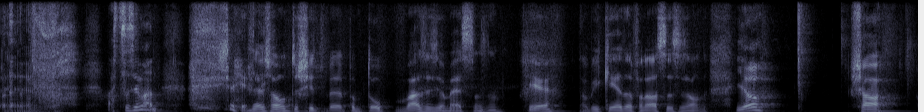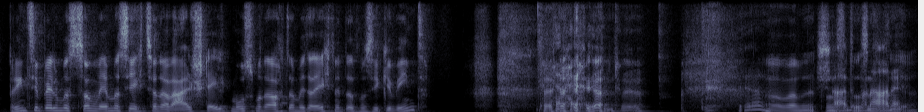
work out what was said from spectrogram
Weißt du, was ich meine? Ja das ist ein Unterschied, weil beim Topen weiß ich es ja meistens. Ne? Ja. Aber ich gehe davon aus, dass es anders Ja, schau, prinzipiell muss ich sagen, wenn man sich zu einer Wahl stellt, muss man auch damit rechnen, dass man sie gewinnt. ja. Aber nicht Schade, was. Banane. Ja.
